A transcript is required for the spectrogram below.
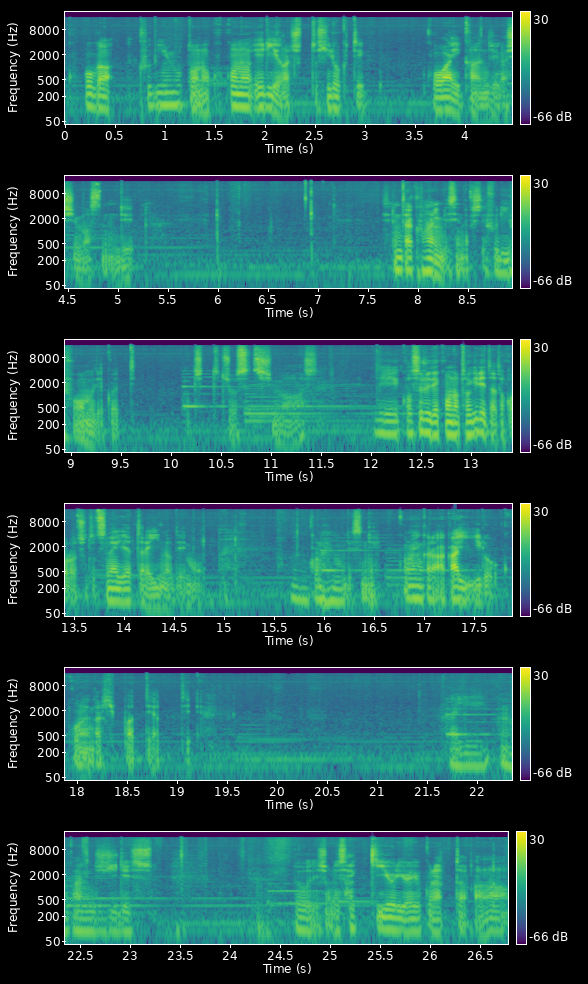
ここが首元のここのエリアがちょっと広くて怖い感じがしますんで、選択範囲で選択してフリーフォームでこうやってちょっと調節します。でこするでこの途切れたところをちょっとつないでやったらいいのでもう、この辺もですね。この辺から赤い色をここの辺から引っ張ってやって。はいこんな感じです。どうでしょうね。さっきよりは良くなったかな。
